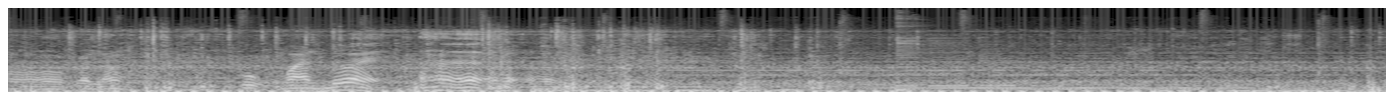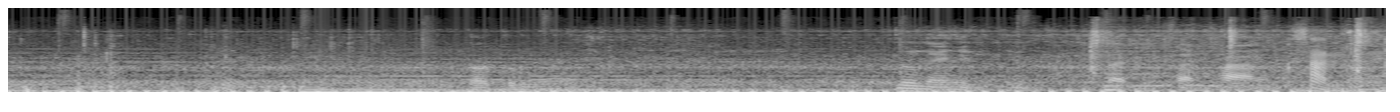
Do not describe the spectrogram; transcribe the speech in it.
อ๋อกำลังปลูกมันด้วยต่อตรงนี้นู่นไงเห็นเห็นสันสันทางสั่นเลย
